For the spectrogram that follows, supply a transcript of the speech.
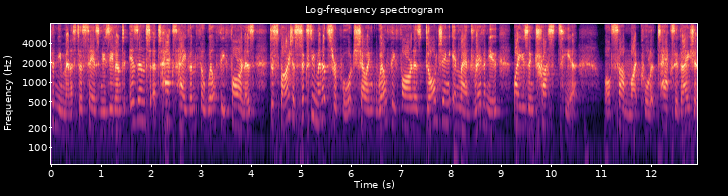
Revenue Minister says New Zealand isn't a tax haven for wealthy foreigners, despite a 60 Minutes report showing wealthy foreigners dodging inland revenue by using trusts here. While some might call it tax evasion,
